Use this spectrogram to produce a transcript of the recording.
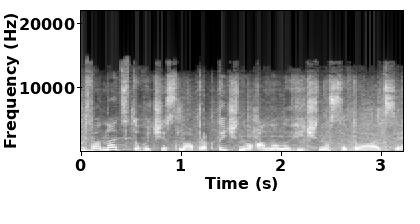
12 числа практично аналогічна ситуація.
